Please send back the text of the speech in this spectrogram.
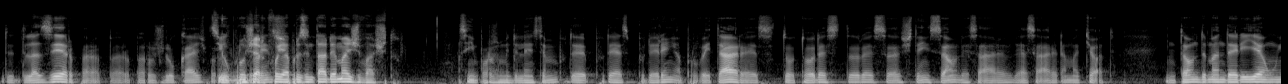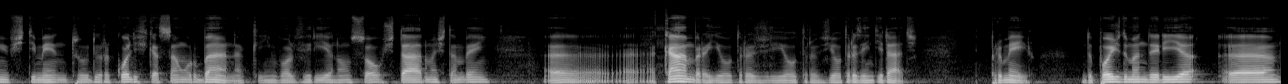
de, de lazer para, para, para os locais. Para Sim, os o projeto que foi apresentado é mais vasto. Sim, para os medellíns também poder, pudesse, poderem aproveitar esse, toda, essa, toda essa extensão dessa área, dessa área da Matiota. Então demandaria um investimento de requalificação urbana que envolveria não só o Estado, mas também uh, a Câmara e outras, e, outras, e outras entidades. Primeiro. Depois demandaria uh,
